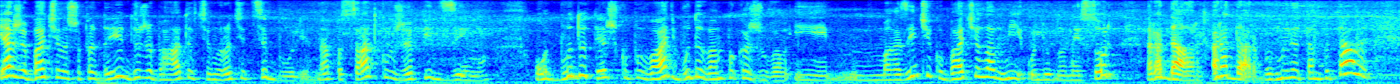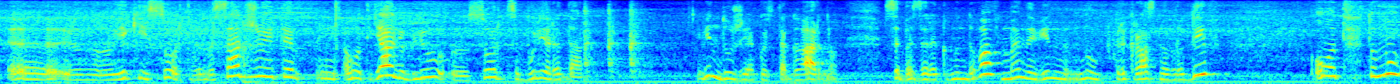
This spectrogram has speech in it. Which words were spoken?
Я вже бачила, що продають дуже багато в цьому році цибулі на посадку вже під зиму. От буду теж купувати, буду вам покажу вам. І в магазинчику бачила мій улюблений сорт Радар. Радар, бо мене там питали, е, який сорт ви висаджуєте. От я люблю е, сорт цибулі Радар. Він дуже якось так гарно себе зарекомендував. В мене він ну, прекрасно вродив. От, тому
